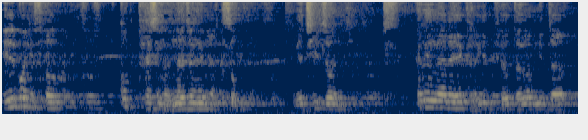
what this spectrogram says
일본에서 꼭 다시 만나자는 약속 며칠 전 하는 나라에 가게 되었다고 합니다.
